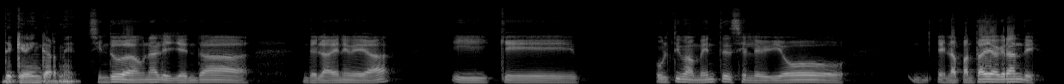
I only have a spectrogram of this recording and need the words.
de Kevin Garnett. Sin duda, una leyenda de la NBA y que últimamente se le vio en la pantalla grande.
